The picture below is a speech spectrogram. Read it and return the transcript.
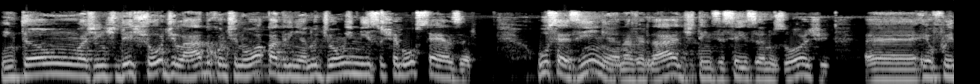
Então a gente deixou de lado, continuou apadrinhando o John e nisso chegou o César. O Cezinha, na verdade, tem 16 anos hoje, é, eu fui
